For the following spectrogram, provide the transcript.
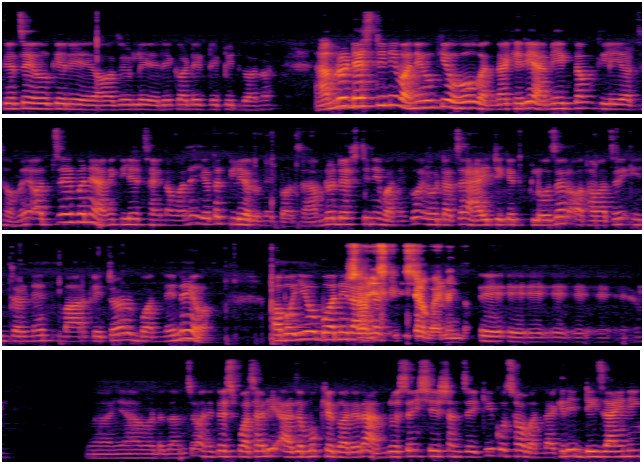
त्यो चाहिँ हो के अरे हजुरले रेकर्डेड रिपिट गर्न। हाम्रो डेस्टिनी भनेको के हो भन्दाखेरि हामी एकदम क्लियर छौँ है। अझै पनि हामी क्लियर छैनौँ भने यो त क्लियर हुनैपर्छ हाम्रो डेस्टिनी भनेको एउटा चाहिँ हाई टिकट क्लोजर अथवा चाहिँ इन्टरनेट मार्केटर बन्ने नै हो। अब यो बनिरहेको ए ए यहाँबाट जान्छु। अनि त्यस पछाडि आज मुख्य गरेर हाम्रो चाहिँ सेसन चाहिँ के को छ भन्दाखेरि डिजाइनिङ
